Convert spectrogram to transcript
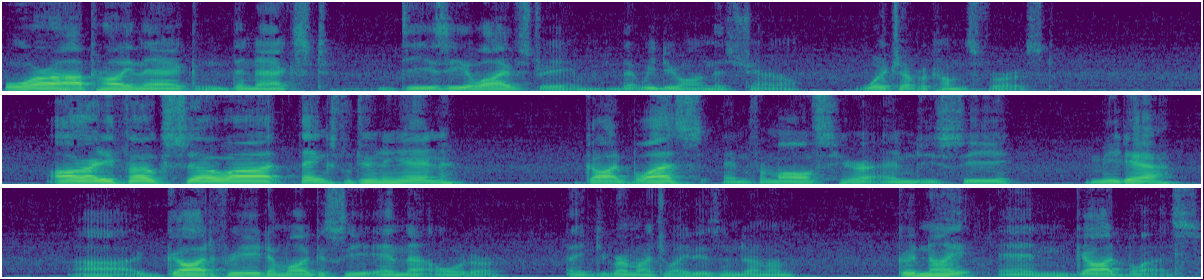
or uh, probably the the next DZ live stream that we do on this channel, whichever comes first. Alrighty, folks, so uh, thanks for tuning in. God bless, and from all of us here at NGC Media, uh, God, Freedom, Legacy in that order. Thank you very much, ladies and gentlemen. Good night, and God bless.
